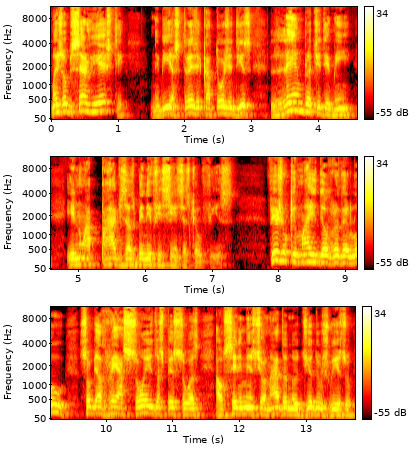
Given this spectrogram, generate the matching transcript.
mas observe este. Neemias 13, 14 diz: Lembra-te de mim e não apagues as beneficências que eu fiz. Veja o que mais Deus revelou sobre as reações das pessoas ao serem mencionadas no dia do juízo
